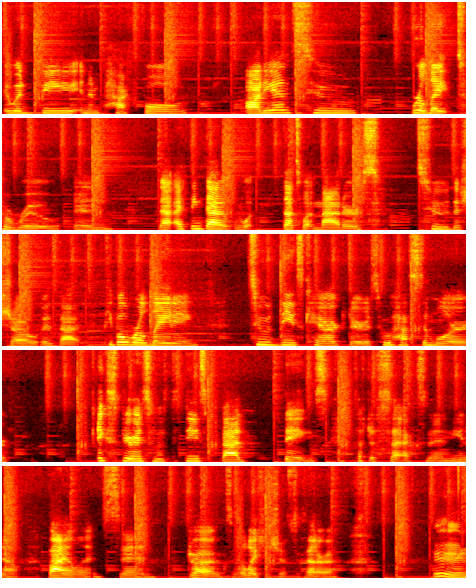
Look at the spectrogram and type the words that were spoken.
it would be an impactful audience who relate to rue and that i think that what that's what matters to the show is that people relating to these characters who have similar experience with these bad things such as sex and you know violence and drugs and relationships etc Hmm,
